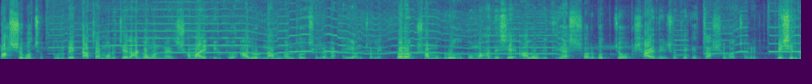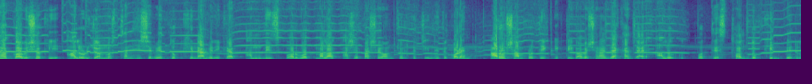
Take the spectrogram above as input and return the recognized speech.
পাঁচশো বছর পূর্বে কাঁচামরিচের আগমনের সময় কিন্তু আলুর নামগন্ধও ছিল না এই অঞ্চলে। বরং সমগ্র উপমহাদেশে আলুর ইতিহাস সর্বোচ্চ সাড়ে তিনশো থেকে চারশো বছরের। বেশিরভাগ গবেষকই আলুর জন্মস্থান হিসেবে দক্ষিণ আমেরিকার আন্দিজ পর্বতমালার আশেপাশের অঞ্চলকে চিহ্নিত করেন। আরও সাম্প্রতিক একটি গবেষণায় দেখা যায়, আলুর উৎপত্তি স্থল দক্ষিণ পেরু।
